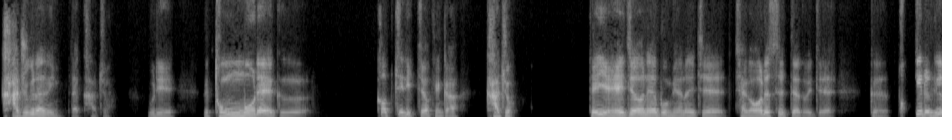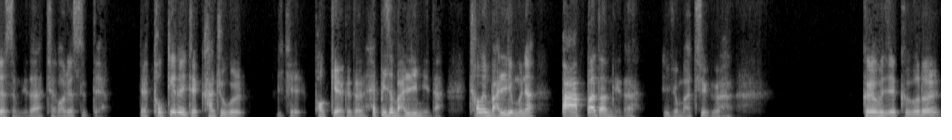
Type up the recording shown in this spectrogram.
가죽이라는 의미입니다. 가죽. 우리 그 동물의 그 껍질 있죠? 그러니까 가죽. 예전에 보면은 이제 제가 어렸을 때도 이제 그 토끼를 길렀습니다. 제가 어렸을 때. 토끼를 이제 가죽을 이렇게 벗겨요. 그래서 햇빛에 말립니다. 처음에 말리면요, 빳빳합니다. 이게 마치 그, 그러면 이제 그거를,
